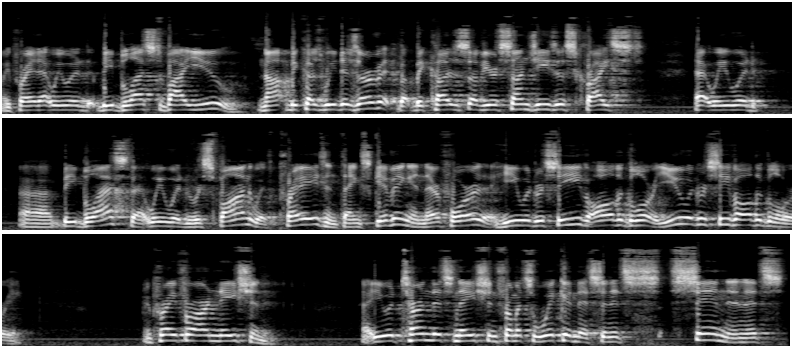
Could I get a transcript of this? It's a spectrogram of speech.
We pray that we would be blessed by you, not because we deserve it, but because of your Son Jesus Christ. That we would uh, be blessed, that we would respond with praise and thanksgiving, and therefore that He would receive all the glory. You would receive all the glory. We pray for our nation, that you would turn this nation from its wickedness and its sin and its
